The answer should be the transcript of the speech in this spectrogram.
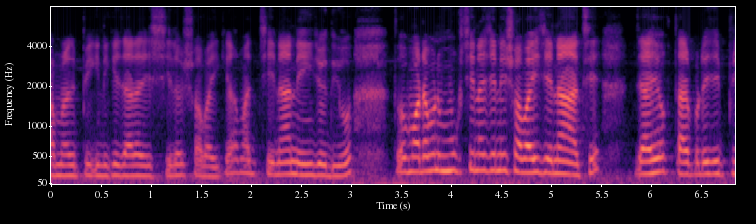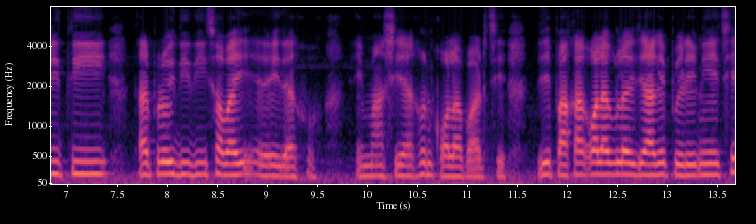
আমরা পিকনিকে যারা এসেছিল, সবাইকে আমার চেনা নেই যদিও। তো মোটামুটি মুখ চেনা চেনি সবাই চেনা আছে। যাই হোক, তারপরে যে প্রীতি, তারপরে ওই দিদি, সবাই, এই দেখো, এই মাসি এখন কলা পাড়ছে। যে পাকা কলাগুলো যে আগে পেড়ে নিয়েছে,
